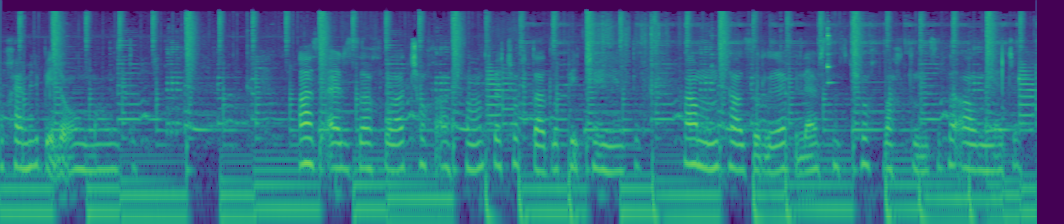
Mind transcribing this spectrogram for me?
Bu xəmir belə olmalıdır. Az ərzaqla çox asan və çox dadlı peçenyedir. Hamınız hazırlaya bilərsiniz. Çox vaxtınızı da almayacaq.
